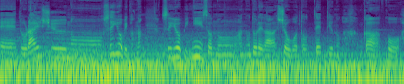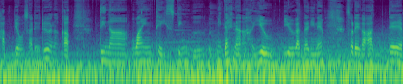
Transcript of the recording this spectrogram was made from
えーと、来週の水曜日かな？水曜日にそのあのどれが賞を取ってっていうのががこう発表されるなんかディナーワインテイスティングみたいな夕方にねそれがあって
